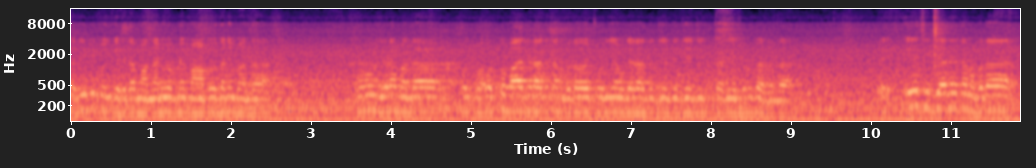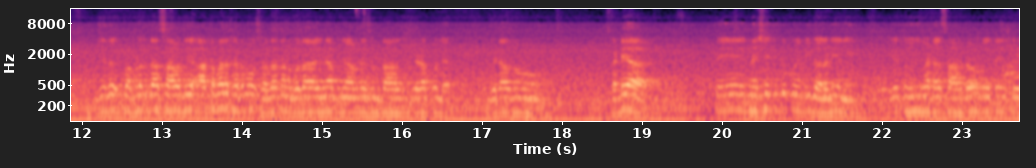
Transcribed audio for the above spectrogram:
ਕਦੀ ਵੀ ਕੋਈ ਕਿਸੇ ਦਾ ਮੰਨਦਾ ਨਹੀਂ, ਉਹ ਆਪਣੇ ਮਾਂ ਪਿਓ ਦਾ ਨਹੀਂ ਮੰਨਦਾ। ਉਹ ਜਿਹੜਾ ਬੰਦਾ ਉਸ ਤੋਂ ਬਾਅਦ ਜਿਹੜਾ ਕਿ ਤੁਹਾਨੂੰ ਪਤਾ ਉਹ ਚੋਰੀਆਂ ਵਗੈਰਾ ਦੂਜੀਆਂ ਤੀਜੀਆਂ ਚੀਜ਼ ਕਰਨੀਆਂ ਸ਼ੁਰੂ ਕਰ ਦਿੰਦਾ। ਤੇ ਇਹ ਚੀਜ਼ਾਂ ਦੇ ਤੁਹਾਨੂੰ ਪਤਾ, ਜਦੋਂ ਪਬਲਿਕ ਦਾ ਸਾਥ ਜੇ ਅੱਤਵਾਦ ਖਤਮ ਹੋ ਸਕਦਾ, ਤੁਹਾਨੂੰ ਪਤਾ ਇਹਨਾਂ ਪੰਜਾਬ ਦੇ ਸੰਤਾਲ ਜਿਹੜਾ ਭੁੱਲਿਆ। ਜਿਹੜਾ ਉਹਨੂੰ ਕੱਢਿਆ ਤੇ ਨਸ਼ੇ ਦੀ ਤਾਂ ਕੋਈ ਏਡੀ ਗੱਲ ਨਹੀਂ ਹੈਗੀ। ਜੇ ਤੁਸੀਂ ਸਾਡਾ ਸਾਥ ਦਿਓਗੇ ਤੇ ਤੇ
